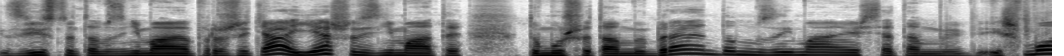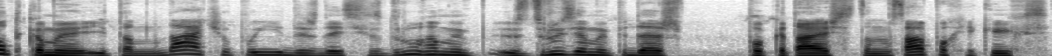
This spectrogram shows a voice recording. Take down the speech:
звісно, там знімаю про життя, є що знімати, тому що там і брендом займаєшся, там і шмотками, і там на дачу поїдеш десь, і з другами, з друзями підеш. Покатаєшся там на сапах якихось,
